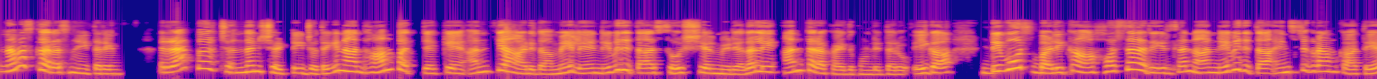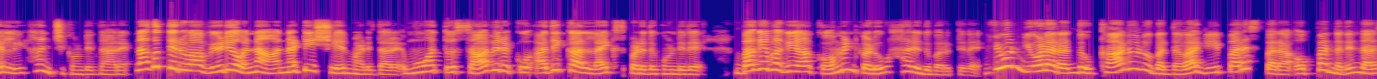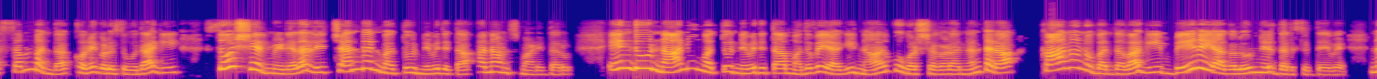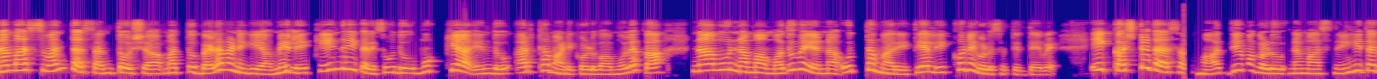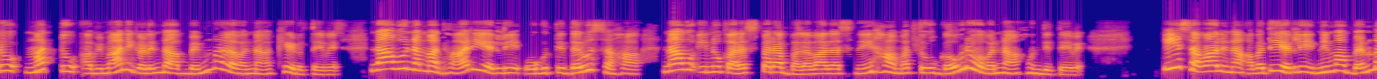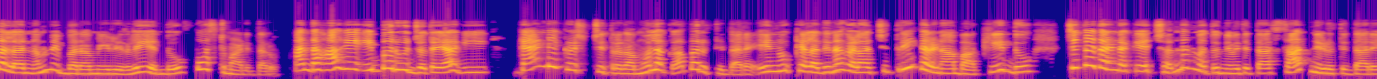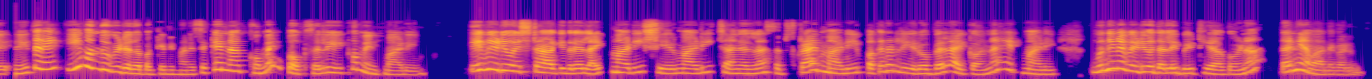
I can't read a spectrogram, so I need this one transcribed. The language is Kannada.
ನಮಸ್ಕಾರ ಸ್ನೇಹಿತರೆ. ರ್ಯಾಪರ್ ಚಂದನ್ ಶೆಟ್ಟಿ ಜೊತೆಗಿನ ದಾಂಪತ್ಯಕ್ಕೆ ಅಂತ್ಯ ಆಡಿದ ಮೇಲೆ ನಿವೇದಿತಾ ಸೋಷಿಯಲ್ ಮೀಡಿಯಾದಲ್ಲಿ ಅಂತರ ಕಾಯ್ದುಕೊಂಡಿದ್ದರು. ಈಗ ಡಿವೋರ್ಸ್ ಬಳಿಕ ಹೊಸ ರೀಲ್ಸ್ ಅನ್ನ ನಿವೇದಿತಾ ಇನ್ಸ್ಟಾಗ್ರಾಮ್ ಖಾತೆಯಲ್ಲಿ ಹಂಚಿಕೊಂಡಿದ್ದಾರೆ. ನಗುತ್ತಿರುವ ವಿಡಿಯೋವನ್ನ ನಟಿ ಶೇರ್ ಮಾಡಿದ್ದಾರೆ. ಮೂವತ್ತು ಸಾವಿರಕ್ಕೂ ಅಧಿಕ ಲೈಕ್ಸ್ ಪಡೆದುಕೊಂಡಿದೆ. ಬಗೆ ಬಗೆಯ ಕಾಮೆಂಟ್ಗಳು ಹರಿದು ಬರುತ್ತಿದೆ. ಜೂನ್ ಏಳರಂದು ಕಾನೂನುಬದ್ಧವಾಗಿ ಪರಸ್ಪರ ಒಪ್ಪಂದದಿಂದ ಸಂಬಂಧ ಕೊನೆಗೊಳಿಸುವುದಾಗಿ ಸೋಷಿಯಲ್ ಮೀಡಿಯಾದಲ್ಲಿ ಚಂದನ್ ನಿವೇದಿತಾ ಅನೌನ್ಸ್ ಮಾಡಿದ್ದರು. ಇಂದು ನಾನು ಮತ್ತು ನಿವೇದಿತಾ ಮದುವೆಯಾಗಿ ನಾಲ್ಕು ವರ್ಷಗಳ ನಂತರ ಕಾನೂನುಬದ್ಧವಾಗಿ ಬೇರೆಯಾಗಲು ನಿರ್ಧರಿಸಿದ್ದೇವೆ. ನಮ್ಮ ಸ್ವಂತ ಸಂತೋಷ ಮತ್ತು ಬೆಳವಣಿಗೆಯ ಮೇಲೆ ಕೇಂದ್ರೀಕರಿಸುವುದು ಮುಖ್ಯ ಎಂದು ಅರ್ಥ ಮಾಡಿಕೊಳ್ಳುವ ಮೂಲಕ ನಾವು ನಮ್ಮ ಮದುವೆಯನ್ನ ಉತ್ತಮ ರೀತಿಯಲ್ಲಿ ಕೊನೆಗೊಳಿಸುತ್ತಿದ್ದೇವೆ. ಈ ಕಷ್ಟದ ಮಾಧ್ಯಮಗಳು ನಮ್ಮ ಸ್ನೇಹಿತರು ಮತ್ತು ಅಭಿಮಾನಿಗಳಿಂದ ಬೆಂಬಲವನ್ನ ಕೇಳುತ್ತೇವೆ. ನಾವು ನಮ್ಮ ದಾರಿಯಲ್ಲಿ ಹೋಗುತ್ತಿದ್ದರೂ ಸಹ ನಾವು ಇನ್ನು ಪರಸ್ಪರ ಬಲವಾದ ಸ್ನೇಹ ಮತ್ತು ಗೌರವವನ್ನ ಹೊಂದಿದ್ದೇವೆ. ಈ ಸವಾಲಿನ ಅವಧಿಯಲ್ಲಿ ನಿಮ್ಮ ಬೆಂಬಲ ನಮ್ಮಿಬ್ಬರ ಮೇಲಿರಲಿ ಎಂದು ಪೋಸ್ಟ್ ಮಾಡಿದ್ದರು. ಅಂದ ಹಾಗೆ ಇಬ್ಬರು ಜೊತೆಯಾಗಿ ಕ್ಯಾಂಡಿ ಕ್ರಶ್ ಚಿತ್ರದ ಮೂಲಕ ಬರುತ್ತಿದ್ದಾರೆ. ಇನ್ನು ಕೆಲ ದಿನಗಳ ಚಿತ್ರೀಕರಣ ಬಾಕಿ ಇದ್ದು, ಚಿತ್ರತಂಡಕ್ಕೆ ಚಂದನ್ ಮತ್ತು ನಿವೇದಿತಾ ಸಾಥ್ ನೀಡುತ್ತಿದ್ದಾರೆ. ಸ್ನೇಹಿತರೆ, ಈ ಒಂದು ವಿಡಿಯೋದ ಬಗ್ಗೆ ನಿಮ್ಮ ಅನಿಸಿಕೆಯನ್ನ ಕಾಮೆಂಟ್ ಬಾಕ್ಸ್ ಅಲ್ಲಿ ಕಾಮೆಂಟ್ ಮಾಡಿ. ಈ ವಿಡಿಯೋ ಇಷ್ಟ ಆಗಿದ್ರೆ ಲೈಕ್ ಮಾಡಿ ಶೇರ್ ಮಾಡಿ ಚಾನೆಲ್ನ ಸಬ್ಸ್ಕ್ರೈಬ್ ಮಾಡಿ ಪಕ್ಕದಲ್ಲಿ ಇರೋ ಬೆಲ್ ಐಕಾನ್ನ ಹಿಟ್ ಮಾಡಿ. ಮುಂದಿನ ವಿಡಿಯೋದಲ್ಲಿ ಭೇಟಿಯಾಗೋಣ. ಧನ್ಯವಾದಗಳು.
